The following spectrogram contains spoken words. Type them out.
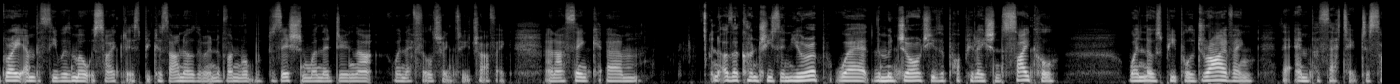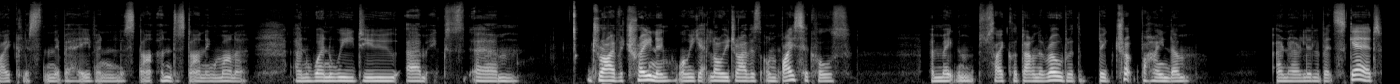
great empathy with motorcyclists because I know they're in a vulnerable position when they're doing that, when they're filtering through traffic. And I think um, in other countries in Europe where the majority of the population cycle, when those people are driving, they're empathetic to cyclists and they behave in an understanding manner. And when we do um, ex- um, driver training, when we get lorry drivers on bicycles and make them cycle down the road with a big truck behind them and are a little bit scared,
